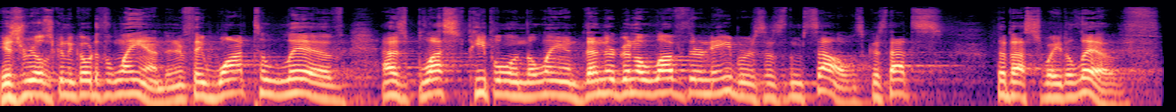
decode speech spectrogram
Israel's going to go to the land, and if they want to live as blessed people in the land, then they're going to love their neighbors as themselves, because that's the best way to live.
